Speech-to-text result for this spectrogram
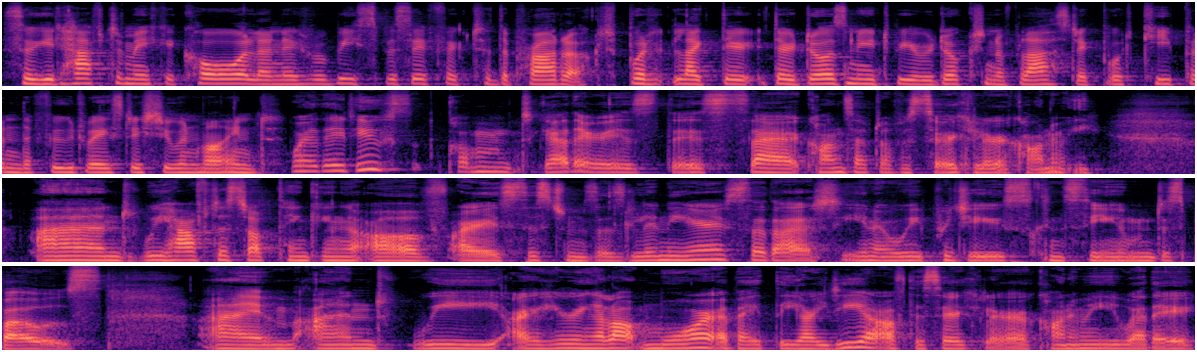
So you'd have to make a call and it would be specific to the product but like there, there does need to be a reduction of plastic but keeping the food waste issue in mind. Where they do come together is this uh, concept of a circular economy and we have to stop thinking of our systems as linear so that you know we produce consume dispose um, and we are hearing a lot more about the idea of the circular economy, whether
